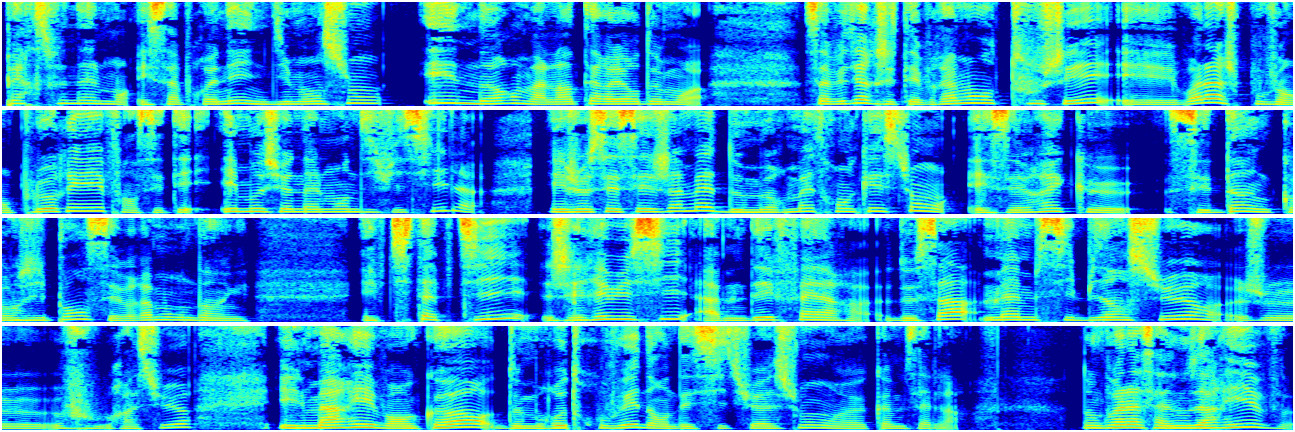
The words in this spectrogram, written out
personnellement et ça prenait une dimension énorme à l'intérieur de moi. Ça veut dire que j'étais vraiment touchée et voilà, je pouvais en pleurer, enfin c'était émotionnellement difficile et je cessais jamais de me remettre en question et c'est vrai que c'est dingue quand j'y pense, c'est vraiment dingue. Et petit à petit, j'ai réussi à me défaire de ça, même si bien sûr, je vous rassure, il m'arrive encore de me retrouver dans des situations euh, comme celle-là. Donc voilà, ça nous arrive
